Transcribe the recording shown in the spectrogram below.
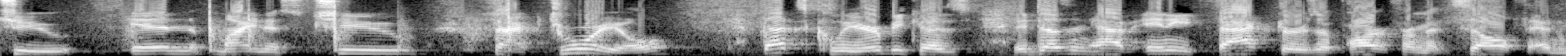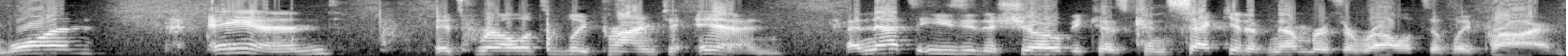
to n minus 2 factorial. That's clear because it doesn't have any factors apart from itself and 1, and it's relatively prime to n. And that's easy to show because consecutive numbers are relatively prime.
